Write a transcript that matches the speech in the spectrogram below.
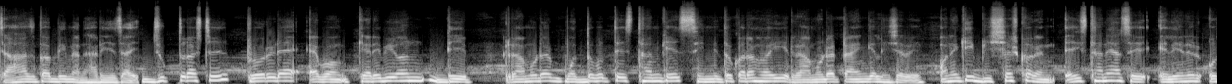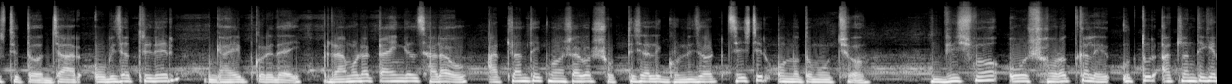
জাহাজ বা বিমান হারিয়ে যায়। যুক্তরাষ্ট্রে ফ্লোরিডা এবং ক্যারিবিয়ান দ্বীপ রামুডার মধ্যবর্তী স্থানকে চিহ্নিত করা হয় রামুডা ট্রায়াঙ্গেল হিসেবে। অনেকেই বিশ্বাস করেন এই স্থানে আছে এলিয়েনের অস্তিত্ব যার অভিযাত্রীদের গায়েব করে দেয়। রামুডা ট্রায়াঙ্গেল ছাড়াও আটলান্টিক মহাসাগর শক্তিশালী ঘূর্ণিঝড় সৃষ্টির অন্যতম উৎস। গ্রীষ্ম ও শরৎকালে উত্তর আটলান্টিকের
